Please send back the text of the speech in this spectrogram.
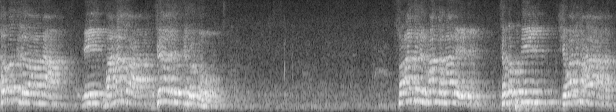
सर्व शिलेदारांना मी मानाचा जय आदिवासी करतो स्वराज्य निर्माण करणारे छत्रपती शिवाजी महाराज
